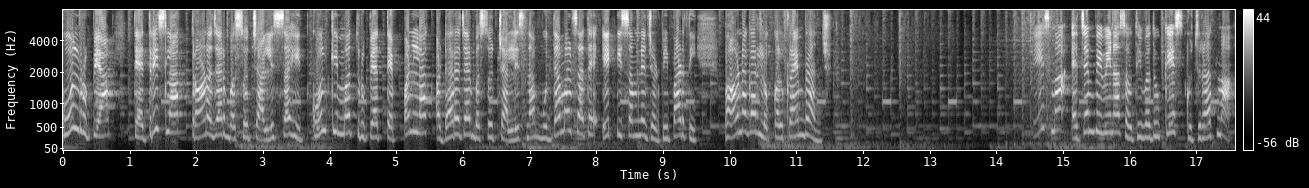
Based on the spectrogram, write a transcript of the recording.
કુલ રૂપિયા તેત્રીસ લાખ ત્રણ હજાર બસો ચાલીસ સહિત કુલ કિંમત રૂપિયા ત્રેપન લાખ અઢાર હજાર બસો ચાલીસના મુદ્દામાલ સાથે એક કિસમને ઝડપી પાડતી ભાવનગર લોકલ ક્રાઇમ બ્રાન્ચ. દેશમાં એચએમપીવીના સૌથી વધુ કેસ ગુજરાતમાં,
